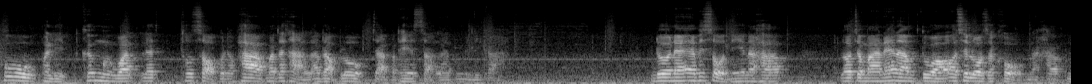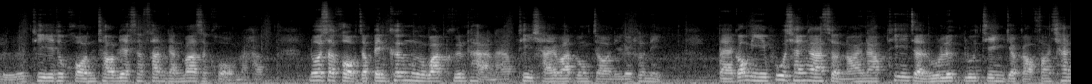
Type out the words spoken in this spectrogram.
ผู้ผลิตเครื่องมือวัดและทดสอบคุณภาพมาตรฐานระดับโลกจากประเทศสหรัฐอเมริกา โดยในเอพิโซดนี้นะครับ เราจะมาแนะนำตัว Oscilloscope นะครับหรือที่ทุกคนชอบเรียกสั้นๆ กันว่า Scope นะครับ โดย Scope จะเป็นเครื่องมือวัดพื้นฐานนะครับที่ใช้วัดวงจรอิเล็กทรอนิกส์ แต่ก็มีผู้ใช้งานส่วนน้อยนะครับ ที่จะรู้ลึกรู้จริงเกี่ยวกับฟังก์ชัน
